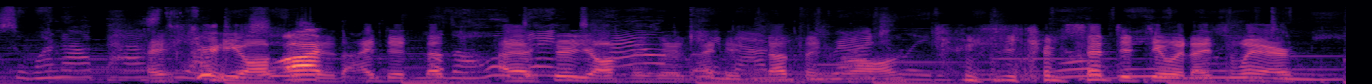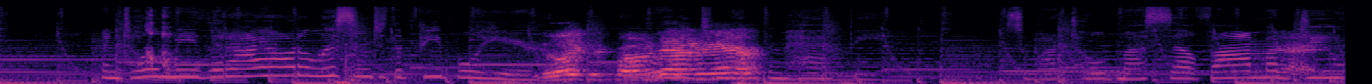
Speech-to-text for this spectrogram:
So when I passed I the assure you, audition, officers, I did well, not. the whole I assure you, town officers, I did nothing wrong. congratulated you consented to it, I believed swear. And told me that I ought to listen to the people here. You like your phone down here? make them happy. So I told myself I'ma do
